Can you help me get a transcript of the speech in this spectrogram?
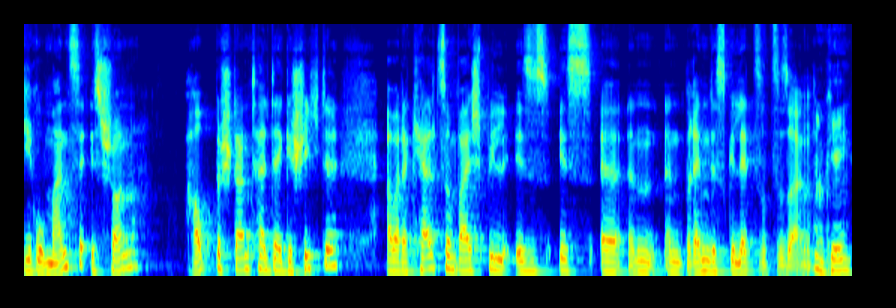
die Romanze ist schon Hauptbestandteil der Geschichte, aber der Kerl zum Beispiel ist, ist äh, ein, ein brennendes Skelett sozusagen. Okay.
